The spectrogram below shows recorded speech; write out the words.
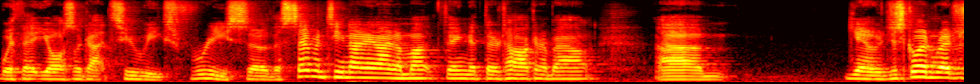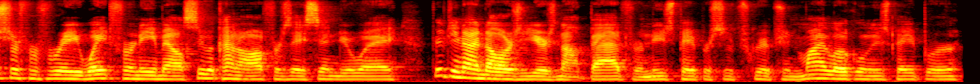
with that you also got two weeks free. So the $17.99 a month thing that they're talking about. Um, you know, just go ahead and register for free. Wait for an email. See what kind of offers they send your way. Fifty-nine dollars a year is not bad for a newspaper subscription. My local newspaper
